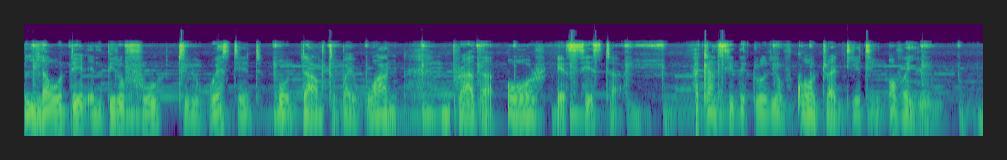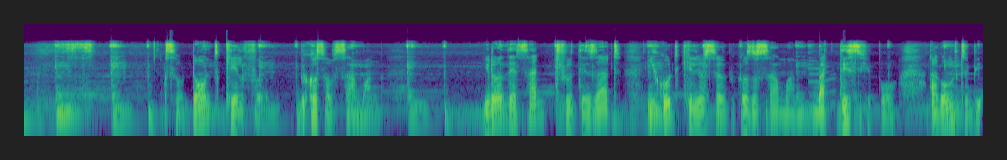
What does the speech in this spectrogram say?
loaded, and beautiful to be wasted or dumped by one brother or a sister. I can see the glory of God radiating over you. So don't kill for, because of someone. You know, the sad truth is that you could kill yourself because of someone, but these people are going to be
